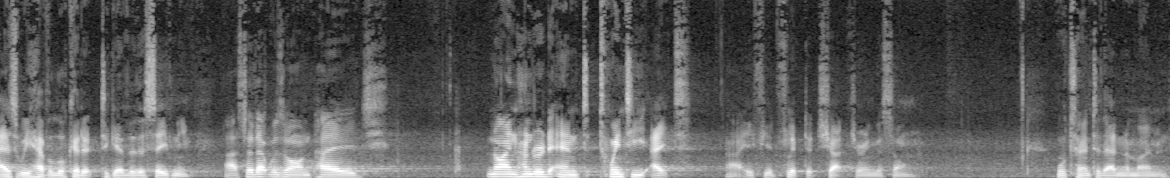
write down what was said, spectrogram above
as we have a look at it together this evening. Uh, so that was on page 928, uh, if you'd flipped it shut during the song. We'll turn to that in a moment.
